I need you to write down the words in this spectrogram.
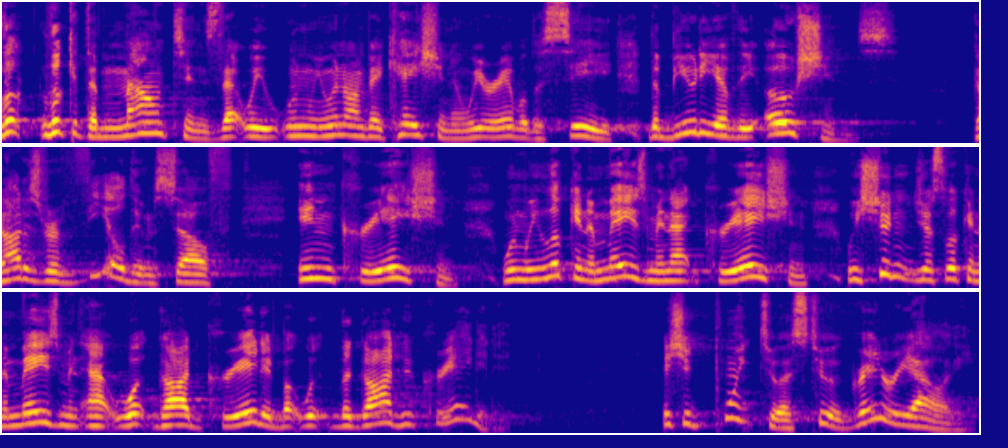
Look, look at the mountains that we, when we went on vacation and we were able to see, the beauty of the oceans. God has revealed himself in creation. When we look in amazement at creation, we shouldn't just look in amazement at what God created, but the God who created it. It should point to us to a greater reality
